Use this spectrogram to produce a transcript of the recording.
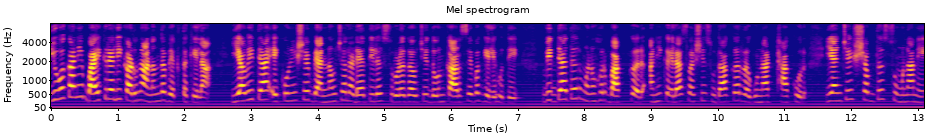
युवकांनी बाईक रॅली काढून आनंद व्यक्त केला. यावेळी त्या एकोणीसशे ब्याण्णवच्या लढ्यातील सुरळगावचे दोन कारसेवक गेले होते. विद्याधर मनोहर बागकर आणि कैलासवाशी सुधाकर रघुनाथ ठाकूर यांचे शब्द सुमनाने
